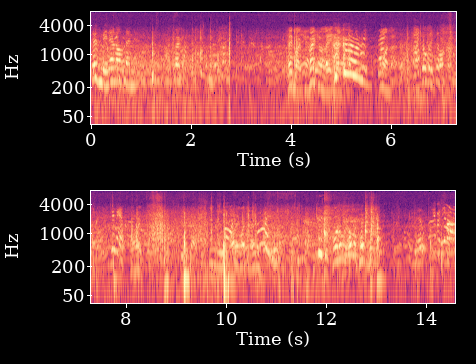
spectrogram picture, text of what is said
There's me then all then. Hey, boy, come back on, lady. Come on, lad. Give me a. All right. All right, what's your name? Hold on, hold on, take it. Give it a shot.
